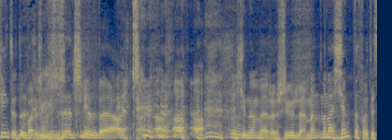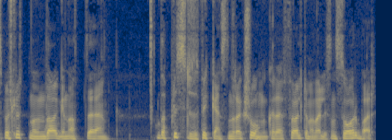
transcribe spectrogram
fint ut å bare slippe alt. Ikke noe mer å skjule. Men, men, jeg kjente faktisk på slutten av den dagen at uh, da plutselig så fikk jeg en sånn reaksjon hvor jeg følte meg veldig sånn sårbar.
